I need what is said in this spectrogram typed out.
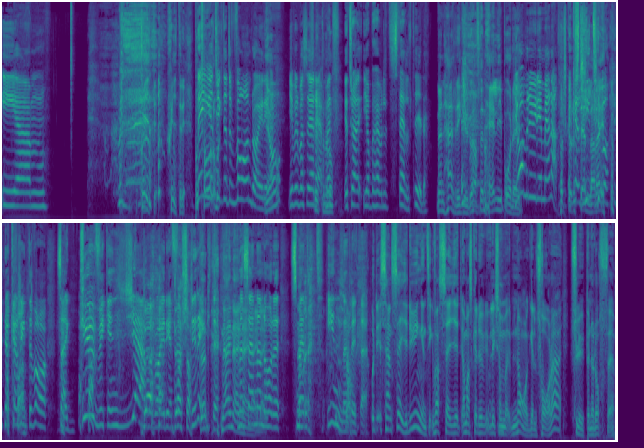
är... Skit, skit i det. På nej jag om- tyckte att det var en bra idé. Ja. Jag vill bara säga det. Men Loffe. jag tror att jag behöver lite ställtid. Men herregud, du har haft en helg på dig. Ja men det är ju det jag menar. Vart ska jag du kanske, ställa inte dig? var, jag kanske inte var så här, gud vilken jävla bra idé Där först direkt. Nej, nej, men nej, sen nej, ändå nej. har det smält in Ja. lite. Och det, sen säger du ju ingenting. Vad säger, om man ska du liksom nagelfara Flupen och Loffe?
